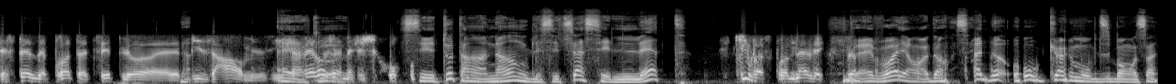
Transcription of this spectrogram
espèces de prototypes, là, euh, ah. bizarres. Mais ça verra jamais le jour. C'est tout en angle. C'est ça, c'est lettre qui va se promener avec ça? Ben voyons donc, ça n'a aucun maudit bon sens.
